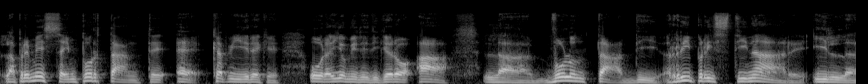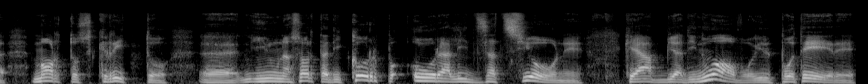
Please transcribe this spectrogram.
la premessa importante è capire che ora io mi dedicherò alla volontà di ripristinare il morto scritto eh, in una sorta di corporalizzazione che abbia di nuovo il potere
